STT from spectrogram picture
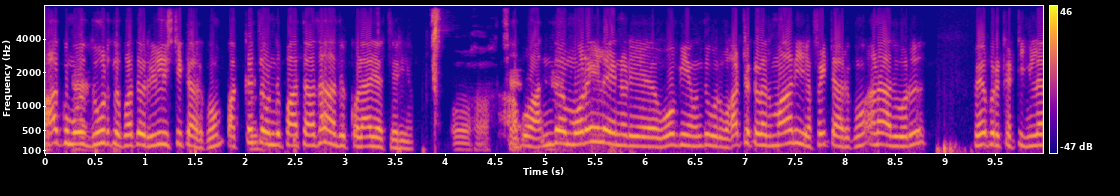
பார்க்கும்போது தூரத்துல பார்த்தா ரியலிஸ்டிக்கா இருக்கும். பக்கத்துல வந்து பார்த்தாதான் அது கொலாஜா தெரியும். அப்போ அந்த முறையில என்னுடைய ஓவியம் வந்து ஒரு வாட்டர் கலர் மாதிரி எஃபெக்டா இருக்கும். ஆனா அது ஒரு பேப்பர் கட்டிங்ல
